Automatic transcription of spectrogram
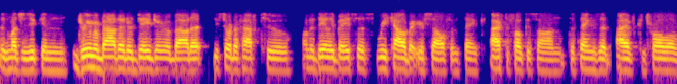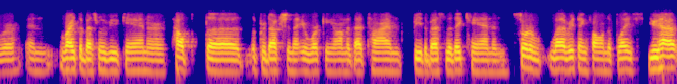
as much as you can dream about it or daydream about it, you sort of have to, on a daily basis, recalibrate yourself and think, I have to focus on the things that I have control over and write the best movie you can or help the the production that you're working on at that time be the best that they can and sort of let everything fall into place. You have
